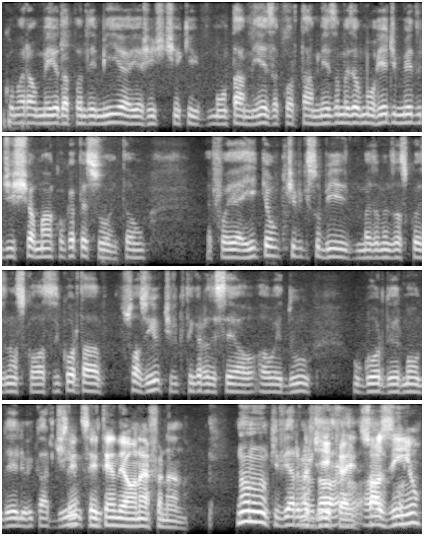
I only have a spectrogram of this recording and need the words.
como era o meio da pandemia e a gente tinha que montar a mesa, cortar a mesa, mas eu morria de medo de chamar qualquer pessoa. Então, foi aí que eu tive que subir mais ou menos as coisas nas costas e cortar sozinho. Eu tive que agradecer ao, ao Edu, o gordo, o irmão dele, o Ricardinho. Você entendeu, né, Fernando? Não, não, não, que vieram me ajudar. Dica aí. A, a, sozinho.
